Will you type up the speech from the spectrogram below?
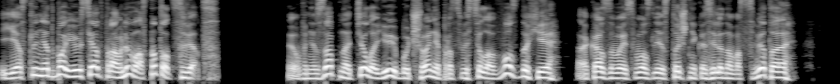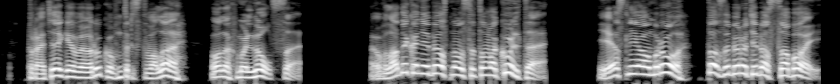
Если нет, боюсь, я отправлю вас на тот свет». Внезапно тело Юи Бучуаня просвистело в воздухе, оказываясь возле источника зеленого света. Протягивая руку внутрь ствола, он охмыльнулся. «Владыка Небесного Святого Культа! Если я умру, то заберу тебя с собой!»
